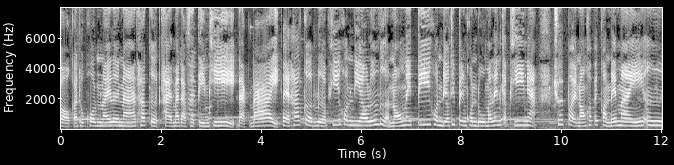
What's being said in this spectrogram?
บอกกับทุกคนไว้เลยนะ ถ้าเกิดใครมาดักสตรีมพี่ดักได้ แต่ถ้าเกิดเหลือพี่คนเดียวหรือเหลือน้องในตี้คนเดียวที่เป็นคนดูมาเล่นกับพี่เนี่ย ช่วยปล่อยน้องเข้าไปก่อนได้ไหมเออ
